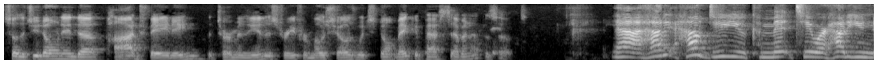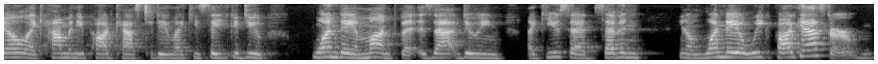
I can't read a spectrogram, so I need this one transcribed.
so that you don't end up pod fading, the term in the industry for most shows, which don't make it past seven episodes. Yeah. How do, how do you commit to, or how do you know like how many podcasts to do? Like you say, you could do one day a month, but is that doing, like you said, seven, you know, one day a week podcast or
